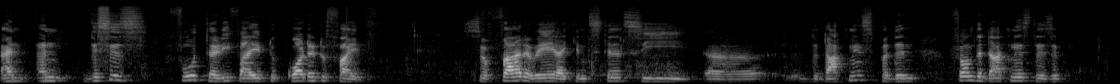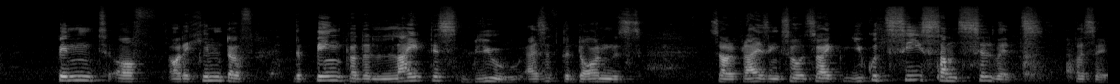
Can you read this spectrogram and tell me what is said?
And and this is 4:35 to quarter to five. So far away, I can still see uh, the darkness, but then from the darkness, there's a pint of or a hint of the pink or the lightest blue, as if the dawn was sort of rising. So, so I, you could see some silhouettes per se.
